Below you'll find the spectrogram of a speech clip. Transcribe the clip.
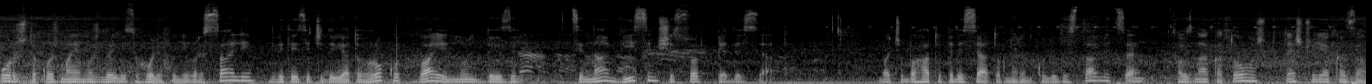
Поруч також має можливість Golf Універсалі 2009 року 2.0 дизель. Ціна 8650. Бачу багато 50 на ринку люди ставлять. Це ознака того, що те, що я казав.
